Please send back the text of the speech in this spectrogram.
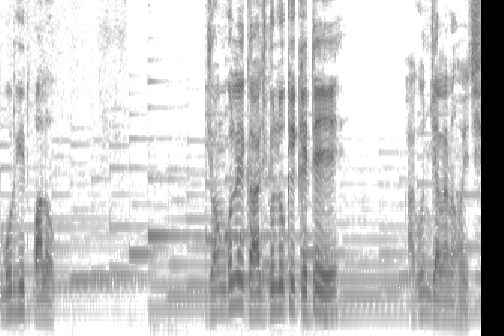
মুরগির পালক জঙ্গলের গাছগুলোকে কেটে আগুন জ্বালানো হয়েছে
